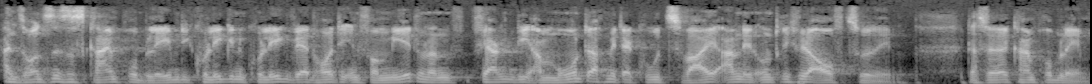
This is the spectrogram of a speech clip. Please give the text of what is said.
Ansonsten ist es kein Problem. Die Kolleginnen und Kollegen werden heute informiert und dann fangen die am Montag mit der Q2 an, den Unterricht wieder aufzunehmen. Das wäre kein Problem.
